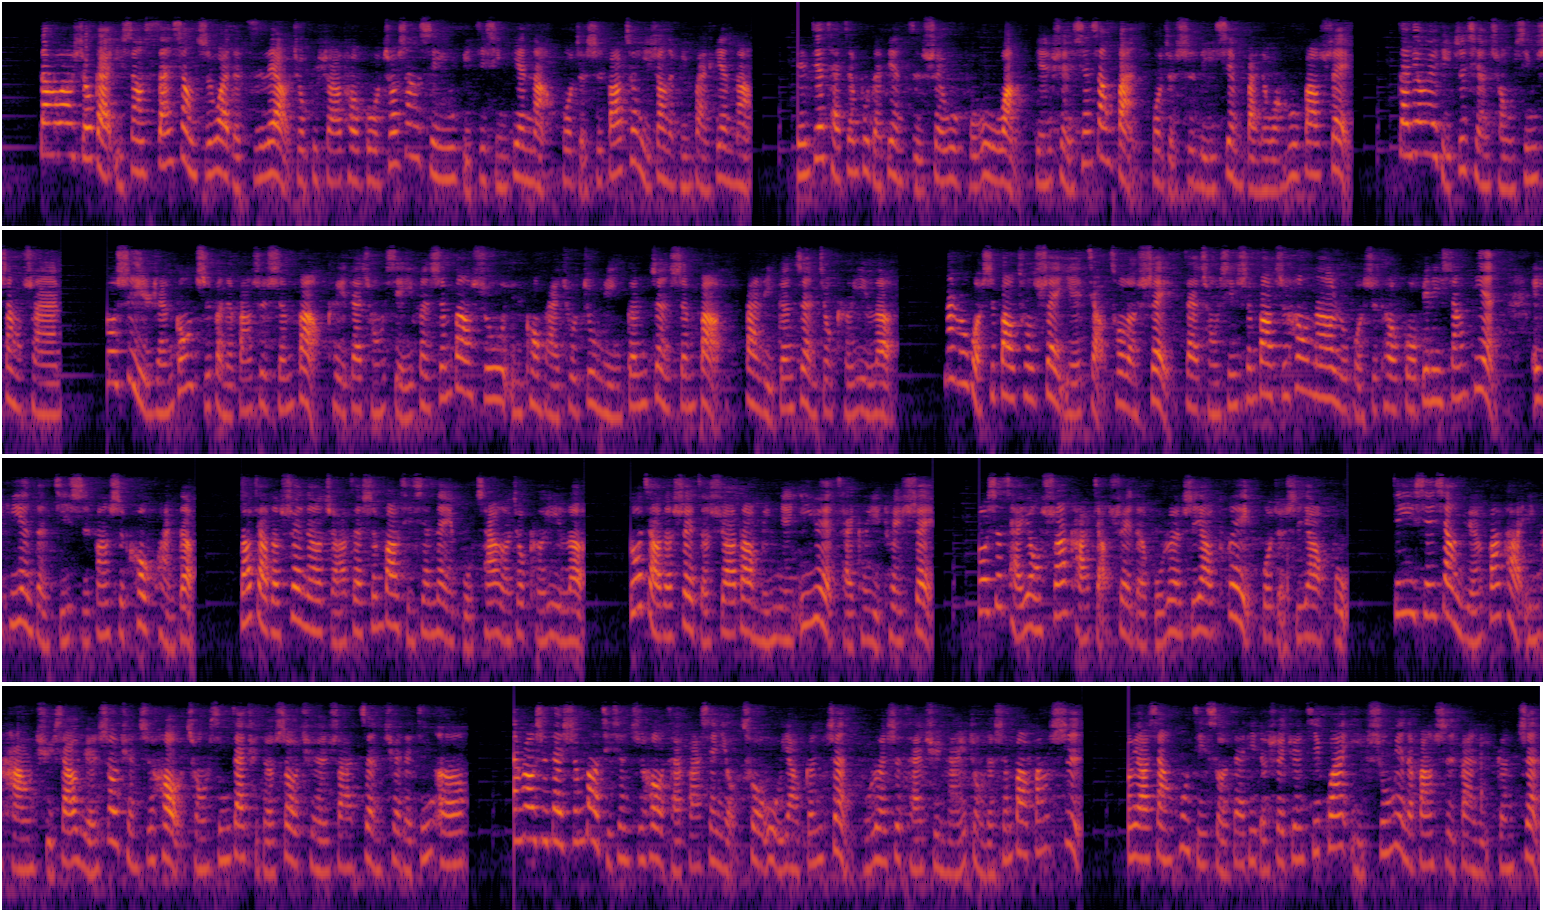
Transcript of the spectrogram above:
修改以上三项之外的资料，就必须要透过桌上型、笔记型电脑，或者是八寸以上的平板电脑，连接财政部的电子税务服务网，点选线上版或者是离线版的网络报税，在六月底之前重新上传。若是以人工纸本的方式申报，可以再重写一份申报书，于空白处注明更正申报，办理更正就可以了。那如果是报错税也缴错了税，在重新申报之后呢，如果是透过便利商店、ATM 等即时方式扣款的，少缴的税呢，只要在申报期限内补差额就可以了。多缴的税则需要到明年一月才可以退税。若是采用刷卡缴税的，不论是要退或者是要补，建议先向原发卡银行取消原授权之后，重新再取得授权，刷正确的金额。但若是在申报期限之后才发现有错误要更正，不论是采取哪一种的申报方式，都要向户籍所在地的税捐机关以书面的方式办理更正。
